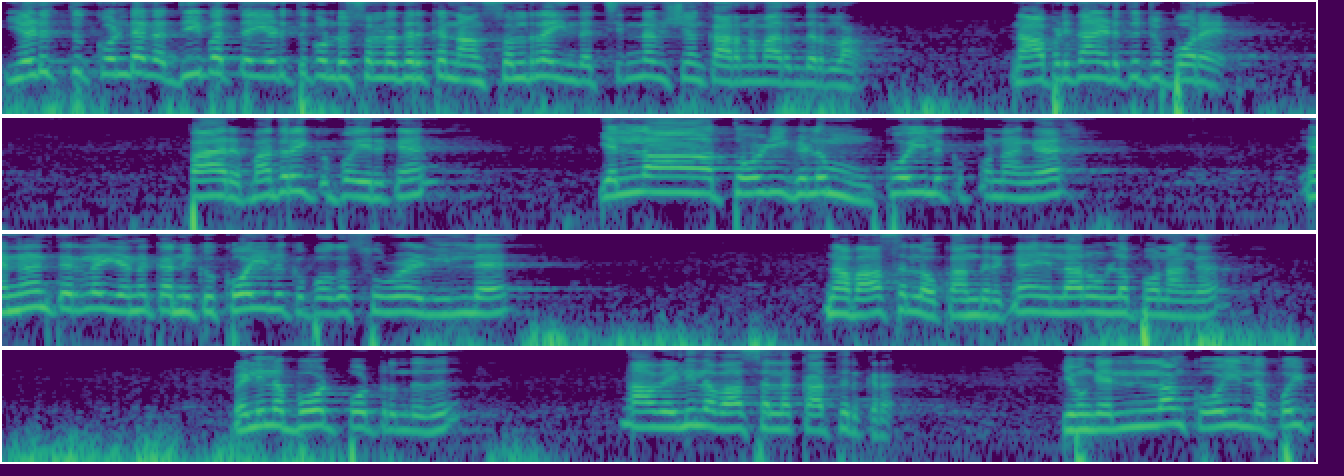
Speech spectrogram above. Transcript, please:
எடுத்துக்கொண்டு அந்த தீபத்தை எடுத்துக்கொண்டு சொல்வதற்கு நான் சொல்ற இந்த சின்ன விஷயம் காரணமா இருந்துடலாம் நான் அப்படிதான் எடுத்துட்டு போறேன். பாரு மதுரைக்கு போயிருக்கேன். எல்லா தோழிகளும் கோயிலுக்கு போனாங்க. என்னன்னு தெரியல. எனக்கு அன்னைக்கு கோயிலுக்கு போக சூழல் இல்லை. நான் வாசலில் உட்காந்துருக்கேன் எல்லாரும் உள்ளே போனாங்க. வெளியில் போர்ட் போட்டிருந்தது. நான் வெளியில் வாசலில் காத்திருக்கிறேன். இவங்க எல்லாம் கோயிலில் போய்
